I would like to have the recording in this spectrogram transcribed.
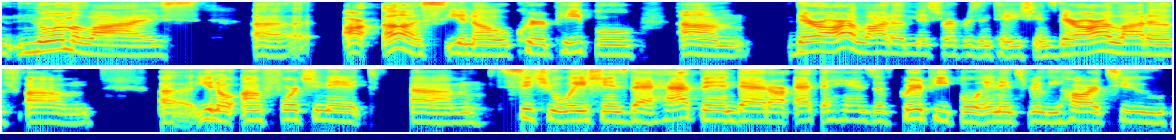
normalize uh, our us, you know, queer people um, there are a lot of misrepresentations. There are a lot of, um, uh, you know, unfortunate um, situations that happen that are at the hands of queer people, and it's really hard to,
